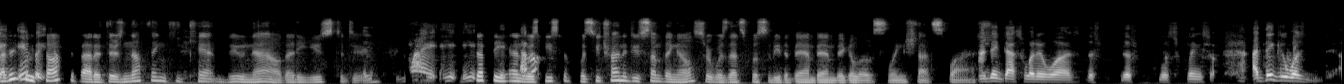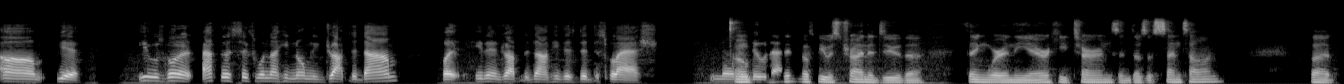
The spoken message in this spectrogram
I Like, think he, we talked about it. There's nothing he can't do now that he used to do. right? He, he, Except the end. Was he was he trying to do something else, or was that supposed to be the Bam Bam Bigelow slingshot splash? I think that's what it was. The the the spling shot. I think it was. Um, yeah, he was gonna after the six one nine. He normally dropped the dime, but he didn't drop the dime. He just did the splash. He normally Oh, do I didn't know if he was trying to do the thing where in the air he turns and does a senton, but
